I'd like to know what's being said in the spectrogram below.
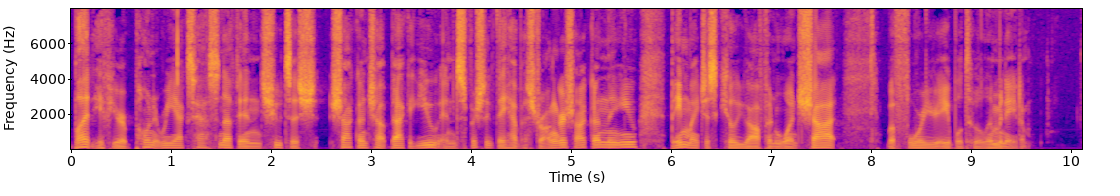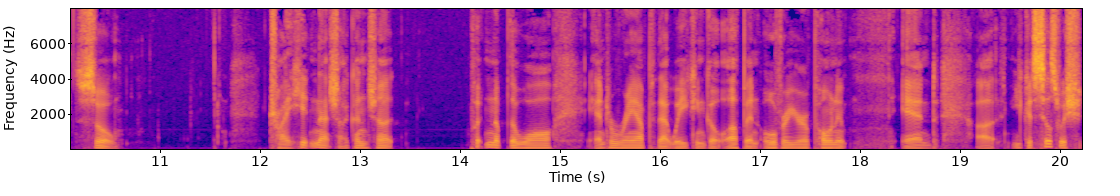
But if your opponent reacts fast enough and shoots a sh shotgun shot back at you, and especially if they have a stronger shotgun than you, they might just kill you off in one shot before you're able to eliminate them. So try hitting that shotgun shot, putting up the wall and a ramp. That way you can go up and over your opponent, and uh, you could still switch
